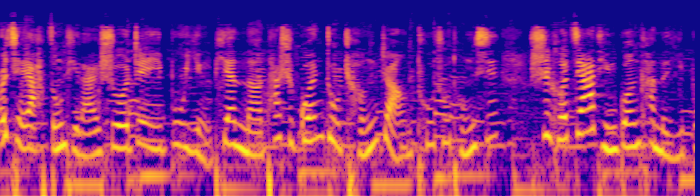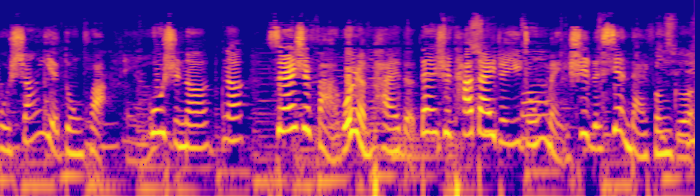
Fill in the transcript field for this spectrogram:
而且呀，总体来说，这一部影片呢，它是关注成长、突出童心、适合家庭观看的一部商业动画。故事呢，那虽然是法国人拍的，但是它带着一种美式的现代风格。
